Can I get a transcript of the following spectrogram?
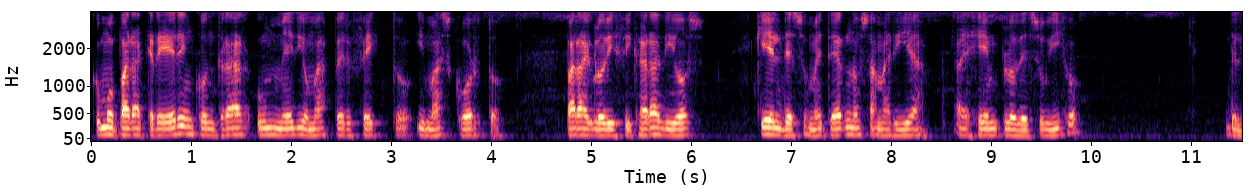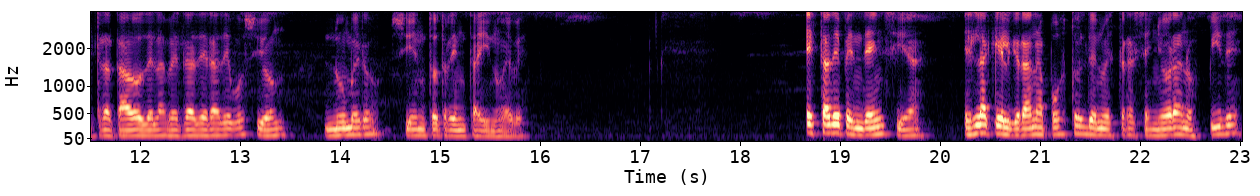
como para creer encontrar un medio más perfecto y más corto para glorificar a Dios que el de someternos a María a ejemplo de su Hijo? Del Tratado de la Verdadera Devoción, número 139. Esta dependencia es la que el gran apóstol de Nuestra Señora nos pide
